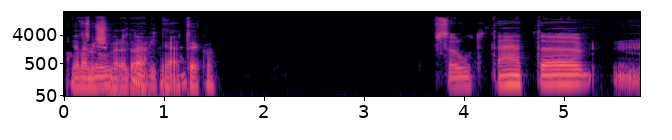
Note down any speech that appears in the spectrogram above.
ugye nem ismered a játékot. Abszolút. Tehát uh, Mm,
